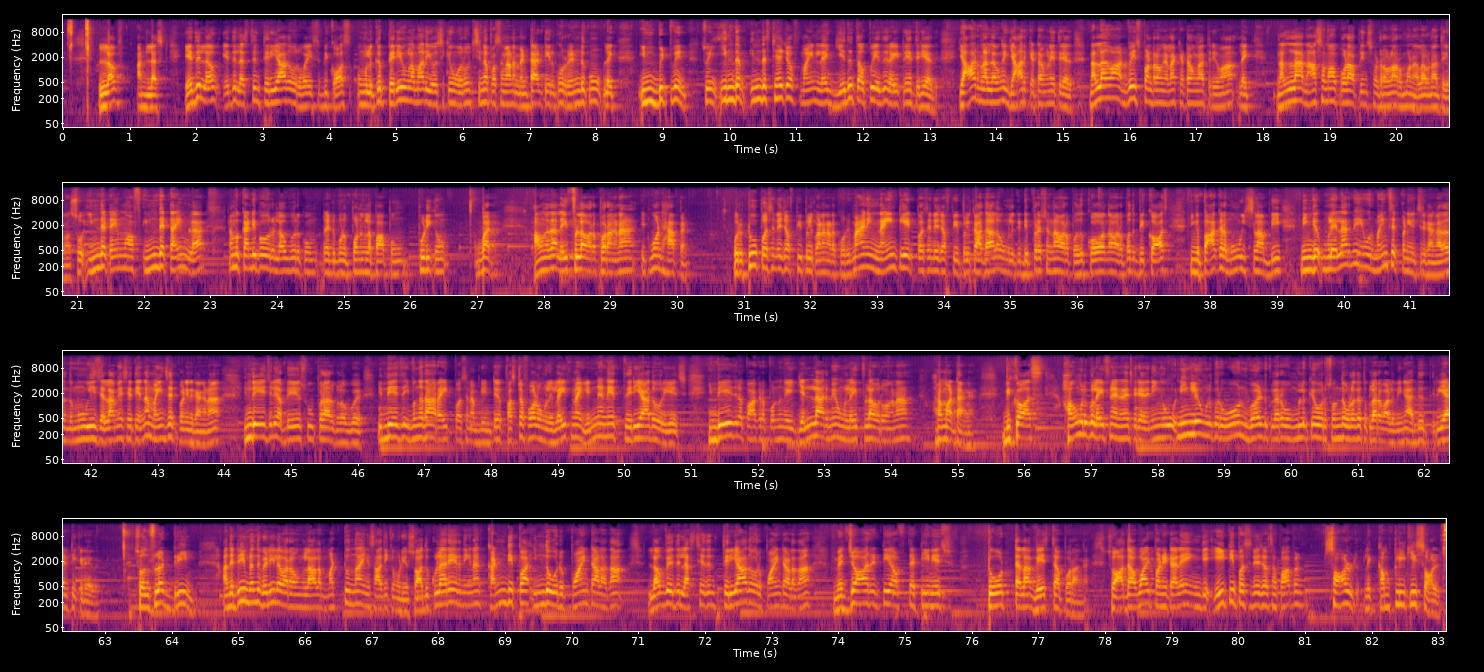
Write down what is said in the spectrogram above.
love and lust எது லவ் எது லஸ்ட்டுன்னு தெரியாத ஒரு வயசு பிகாஸ் உங்களுக்கு பெரியவங்கள மாதிரி யோசிக்கவும் வரும் சின்ன பசங்களான மென்டாலிட்டி இருக்கும் ரெண்டுக்கும் லைக் இன் பிட்வீன் ஸோ இந்த இந்த ஸ்டேஜ் ஆஃப் மைண்டில் எது தப்பு எது ரைட்னே தெரியாது. யார் நல்லவங்க யார் கெட்டவங்கனே தெரியாது. நல்லவா அட்வைஸ் பண்ணுறவங்க எல்லாம் கெட்டவங்களா தெரியுவான் லைக் நல்லா நாசமாக போட அப்படின்னு சொல்கிறவங்களாம் ரொம்ப நல்லவனா தெரியும்? ஸோ இந்த டைம் ஆஃப் இந்த டைமில் நமக்கு கண்டிப்பாக ஒரு லவ் இருக்கும். ரெண்டு மூணு பொண்ணுங்களை பார்ப்போம் பிடிக்கும். பட் அவங்க தான் லைஃப் ஃபுல்லாக வர போகிறாங்கன்னா இட் ஒன்ட் ஹேப்பன் ஒரு டூ பர்சன்டேஜ் ஆஃப் பீப்புளுக்கு வேணால் நடக்கும். Remaining ninety eight percentage of பீப்புளுக்கு அதால் உங்களுக்கு டிப்ரெஷன் தான் வரப்போகுது கோவம் தான் வரப்போகுது பிகாஸ் நீங்கள் பார்க்குற மூவிஸ்லாம் அப்படி நீங்கள் உங்களை எல்லாருமே ஒரு மைண்ட் செட் பண்ணி வச்சுருக்காங்க. அதாவது இந்த மூவிஸ் எல்லாமே சேர்த்து என்ன மைண்ட் செட் பண்ணியிருக்காங்கன்னா இந்த ஏஜ்லேயே அப்படியே சூப்பராக இருக்கும் லவ் இந்த ஏஜ் இவங்க தான் ரைட் பர்சன் அப்படின்ட்டு ஃபஸ்ட் ஆஃப் ஆல் உங்களுக்கு லைஃப்னால் என்னன்னே தெரியாத ஒரு ஏஜ் இந்த ஏஜில் பார்க்குற பொண்ணுங்க எல்லாருமே உங்கள் லைஃப்லாம் வருவாங்கன்னா வரமாட்டாங்க. பிகாஸ் அவங்களுக்கும் லைஃப்னா என்னன்னே தெரியாது. நீங்கள் நீங்களே உங்களுக்கு ஒரு ஓன் வேர்ல்டுக்குள்ளார உங்களுக்கே ஒரு சொந்த உலகத்துக்குள்ளார வாழுவீங்க. அது ரியாலிட்டி கிடையாது. ஸோ அது ஃபுல்லாக ட்ரீம் அந்த ட்ரீம்லேருந்து வெளியில் வரவங்களால மட்டும்தான் இங்கே சாதிக்க முடியும். ஸோ அதுக்குள்ளாரே இருந்தீங்கன்னா கண்டிப்பாக இந்த ஒரு பாயிண்டால தான் லவ் எது லஸ்ட் எதுன்னு தெரியாத ஒரு பாயிண்டால தான் மெஜாரிட்டி ஆஃப் த டீனேஜ் டோட்டலாக வேஸ்ட்டாக போகிறாங்க ஸோ அதை அவாய்ட் பண்ணிட்டாலே இங்கே eighty percentage of the problem solve like completely solve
